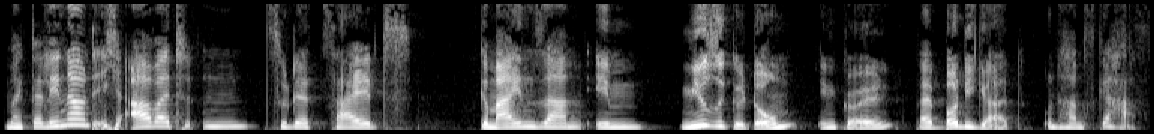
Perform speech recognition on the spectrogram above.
Magdalena und ich arbeiteten zu der Zeit gemeinsam im Musical Dome in Köln bei Bodyguard und haben es gehasst.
